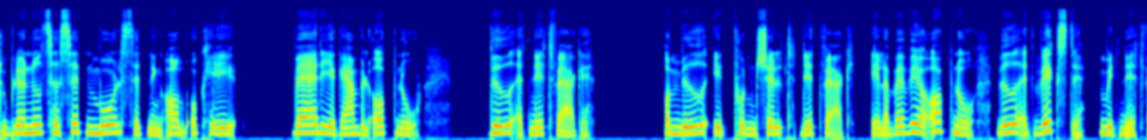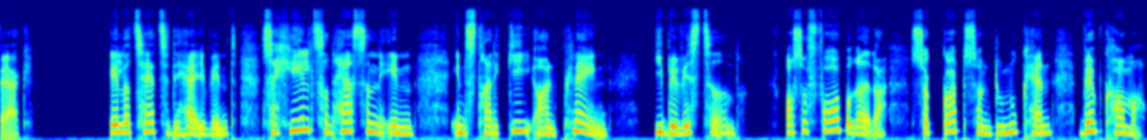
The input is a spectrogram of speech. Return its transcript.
Du bliver nødt til at sætte en målsætning om, okay, hvad er det, jeg gerne vil opnå ved at netværke og med et potentielt netværk? Eller hvad vil jeg opnå ved at vækste mit netværk? Eller tage til det her event. Så hele tiden have sådan en, en strategi og en plan i bevidstheden. Og så forbered dig så godt som du nu kan, hvem kommer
